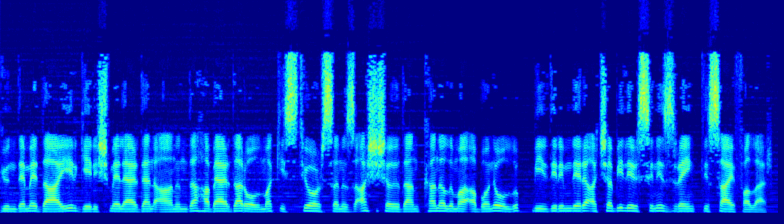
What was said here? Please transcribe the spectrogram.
Gündeme dair gelişmelerden anında haberdar olmak istiyorsanız aşağıdan kanalıma abone olup bildirimleri açabilirsiniz. Renkli sayfalar.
